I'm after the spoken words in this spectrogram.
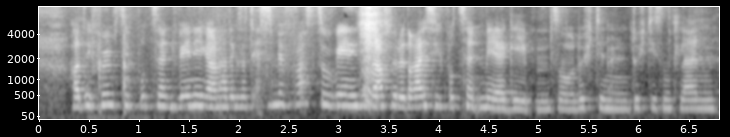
hatte ich 50 Prozent weniger und hat er gesagt, das ist mir fast zu wenig. Du darfst wieder 30 Prozent mehr geben. So durch, den, durch diesen kleinen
